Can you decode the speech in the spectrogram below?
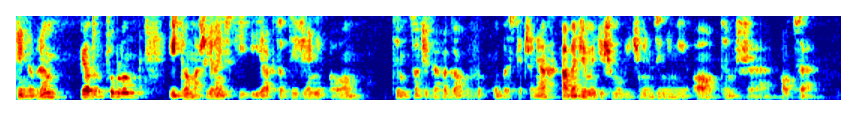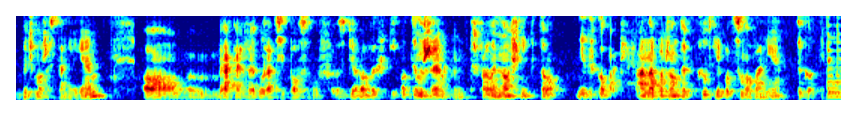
Dzień dobry. Piotr Czublun. I Tomasz Jeleński i jak co tydzień o tym, co ciekawego w ubezpieczeniach. A będziemy dziś mówić m.in. o tym, że OC być może stanieje, o brakach w regulacji pozwów zbiorowych i o tym, że trwały nośnik to nie tylko papier. A na początek krótkie podsumowanie tygodnia.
